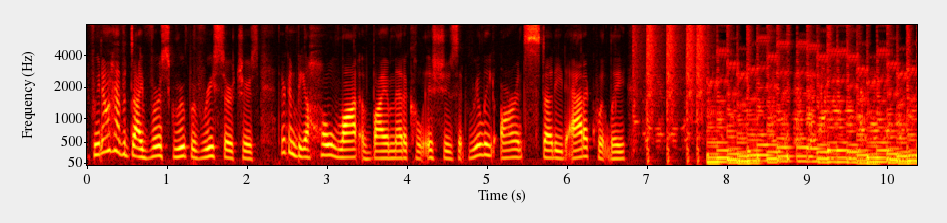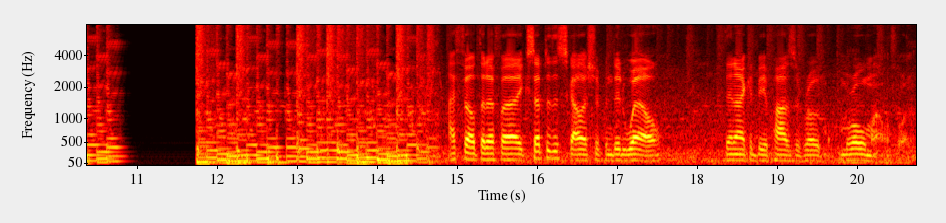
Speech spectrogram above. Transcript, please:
if we don't have a diverse group of researchers, there are going to be a whole lot of biomedical issues that really aren't studied adequately. I felt that if I accepted the scholarship and did well, then I could be a positive role, role model for them.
